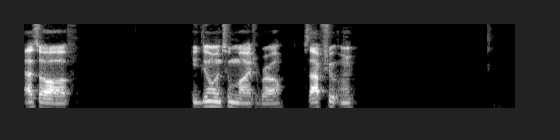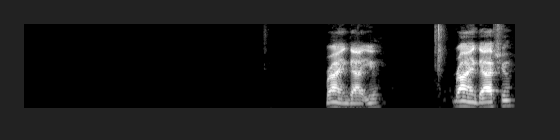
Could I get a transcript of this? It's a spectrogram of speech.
That's off. You're doing too much, bro. Stop shooting. Ryan got you. Ryan got you.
